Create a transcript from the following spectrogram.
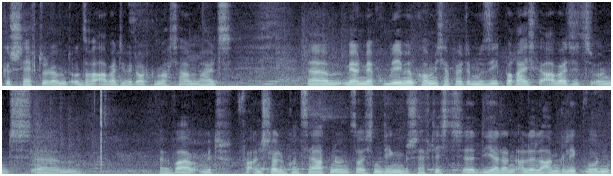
Geschäft oder mit unserer Arbeit, die wir dort gemacht haben, halt ähm, mehr und mehr Probleme bekommen. Ich habe halt im Musikbereich gearbeitet und ähm, war mit Veranstaltungen, Konzerten und solchen Dingen beschäftigt, äh, die ja dann alle lahmgelegt wurden.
